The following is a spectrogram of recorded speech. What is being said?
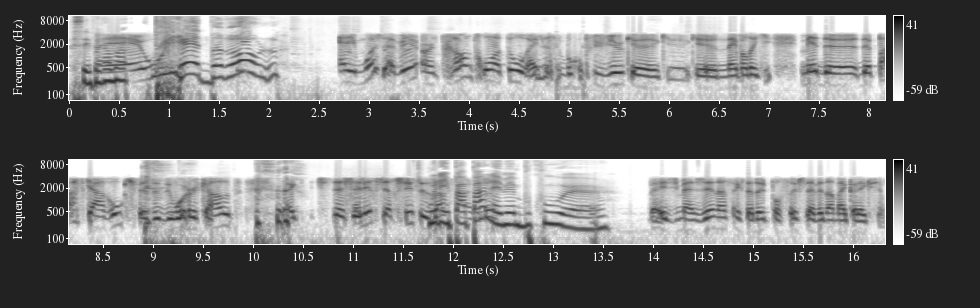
C'est vraiment Ben oui. très drôle. Hey, moi, j'avais un 33 tours. Hey, là, c'est beaucoup plus vieux que, que, que n'importe qui. Mais de, de Pascaro qui faisait du workout. Fait que je suis allée rechercher ces Oui, les papas l'aimaient beaucoup. euh. Ben, j'imagine, hein, que ça doit être pour ça que je l'avais dans ma collection.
